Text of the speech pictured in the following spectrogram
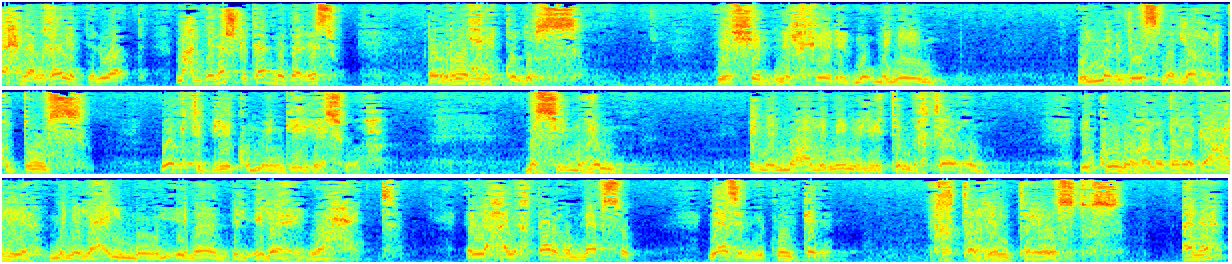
إحنا لغاية دلوقتي ما عندناش كتاب ندرسه. الروح القدس يرشدني الخير المؤمنين والمجد اسم الله القدوس واكتب ليكم إنجيل يسوع. بس المهم إن المعلمين اللي يتم اختيارهم يكونوا على درجة عالية من العلم والإيمان بالإله الواحد. اللي هيختارهم نفسه لازم يكون كده. اختار انت يا يسطس أنا؟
